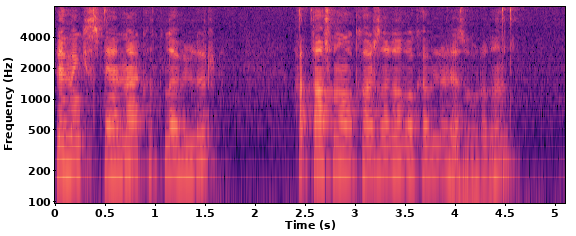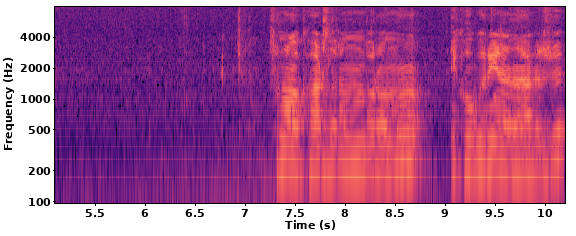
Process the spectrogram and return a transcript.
Demek isteyenler katılabilir. Hatta son halka arzlara da bakabiliriz buradan. Son halka arzların durumu Eco Green Enerji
